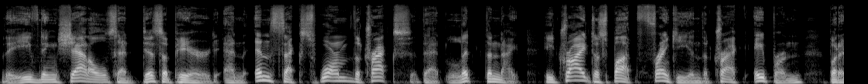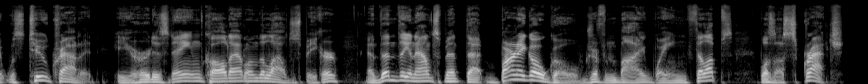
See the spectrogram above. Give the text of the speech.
The evening shadows had disappeared, and insects swarmed the tracks that lit the night. He tried to spot Frankie in the track apron, but it was too crowded. He heard his name called out on the loudspeaker, and then the announcement that Barney Go-Go, driven by Wayne Phillips, was a scratch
